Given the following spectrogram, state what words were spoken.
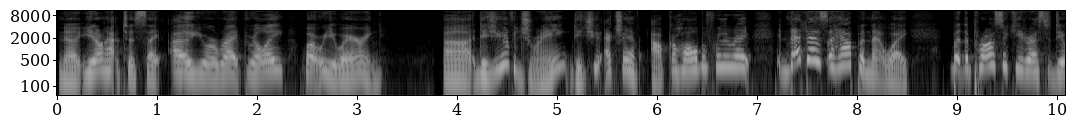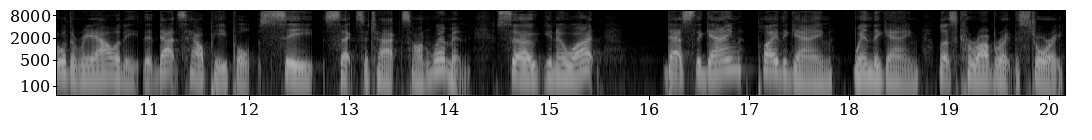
You know, you don't have to say, oh, you were raped. Really? What were you wearing? Uh, did you have a drink? Did you actually have alcohol before the rape? That doesn't happen that way. But the prosecutor has to deal with the reality that that's how people see sex attacks on women. So, you know what? That's the game. Play the game. Win the game. Let's corroborate the story.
